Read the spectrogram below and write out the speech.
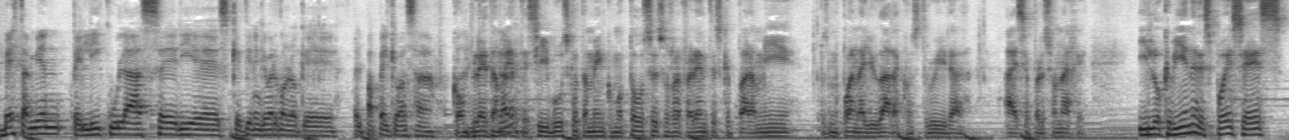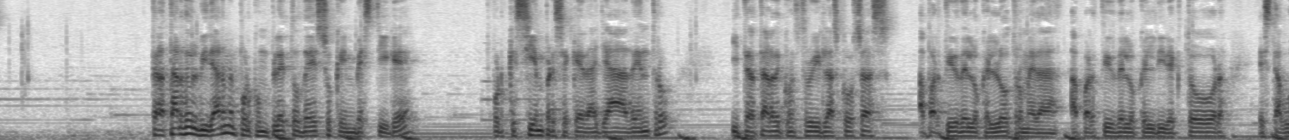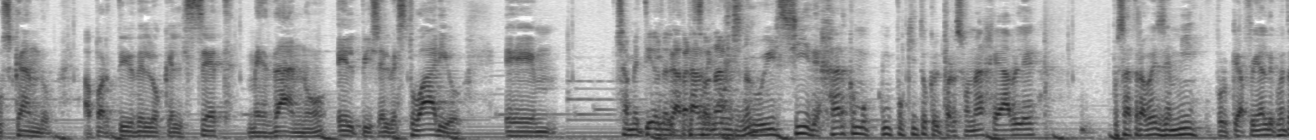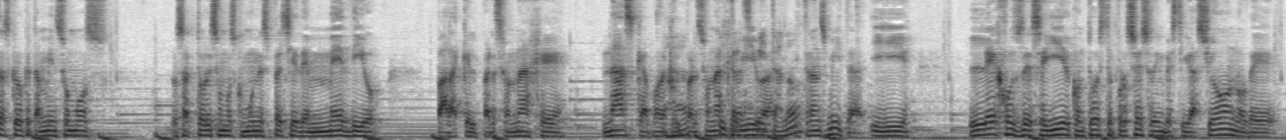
¿Ves también películas, series que tienen que ver con lo que el papel que vas a completamente sí busco también como todos esos referentes que para mí pues me puedan ayudar a construir a, a ese personaje y lo que viene después es tratar de olvidarme por completo de eso que investigué porque siempre se queda ya adentro y tratar de construir las cosas a partir de lo que el otro me da, a partir de lo que el director está buscando, a partir de lo que el set me da, ¿no? El pis, el vestuario. Eh, ya metido en el personaje, de construir, sí, dejar como un poquito que el personaje hable, pues a través de mí, porque a final de cuentas creo que también somos, los actores somos como una especie de medio para que el personaje nazca, para que el personaje viva y transmita. Y lejos de seguir con todo este proceso de investigación o de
